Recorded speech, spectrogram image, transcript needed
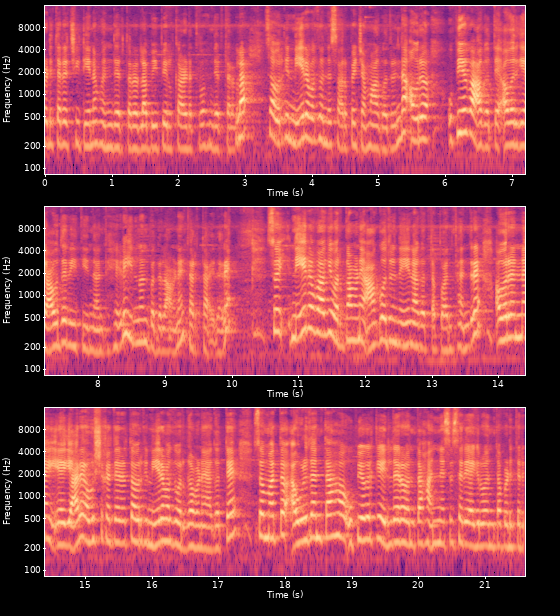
ಪಡಿತರ, ಚೀಟಿಯನ್ನು ಹೊಂದಿರ್ತಾರಲ್ಲ ಬಿ ಪಿ ಎಲ್ ಕಾರ್ಡ್ ಅಥವಾ ಹೊಂದಿರ್ತಾರಲ್ಲ ಸೊ ಅವ್ರಿಗೆ ನೇರವಾಗಿ ಒಂದು ಸಾವಿರ ರೂಪಾಯಿ ಜಮಾ ಆಗೋದ್ರಿಂದ ಅವರ ಉಪಯೋಗ ಆಗುತ್ತೆ, ಅವರಿಗೆ ಯಾವುದೇ ರೀತಿಯಿಂದ ಅಂತ ಹೇಳಿ ಇನ್ನೊಂದು ಬದಲಾವಣೆ ತರ್ತಾ ಇದ್ದಾರೆ. ಸೊ ನೇರವಾಗಿ ವರ್ಗಾವಣೆ ಆಗೋದ್ರಿಂದ ಏನಾಗುತ್ತಪ್ಪ ಅಂತಂದರೆ, ಅವರನ್ನು ಯಾರೇ ಅವಶ್ಯಕತೆ ಇರುತ್ತೋ ಅವ್ರಿಗೆ ನೇರವಾಗಿ ವರ್ಗಾವಣೆ ಆಗುತ್ತೆ. ಸೊ ಮತ್ತು ಉಳಿದಂತಹ ಉಪಯೋಗಕ್ಕೆ ಇಲ್ಲದೇ ಇರುವಂತಹ ಅನ್ನೆಸೆಸರಿ ಆಗಿರುವಂಥ ಪಡಿತರ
